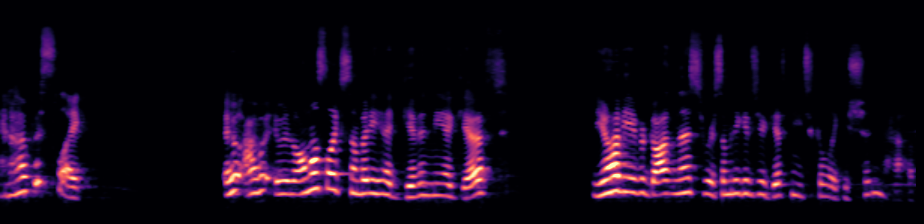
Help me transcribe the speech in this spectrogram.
And I was like, it, I, it was almost like somebody had given me a gift. You know, have you ever gotten this where somebody gives you a gift and you just go like, you shouldn't have.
